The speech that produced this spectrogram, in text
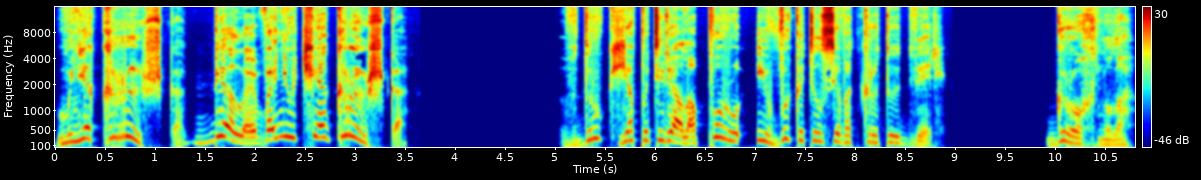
Мне крышка, белая вонючая крышка. Вдруг я потерял опору и выкатился в открытую дверь. Грохнула.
